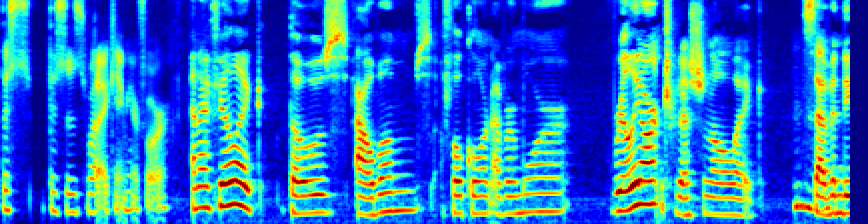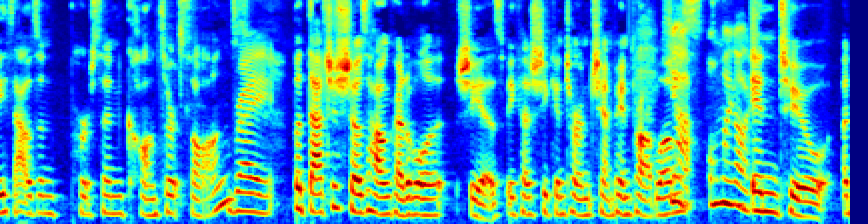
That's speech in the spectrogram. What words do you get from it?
this this is what I came here for. And I feel like those albums, Folklore and Evermore, really aren't traditional like Mm-hmm. 70,000 person concert songs. Right. But that just shows how incredible she is because she can turn Champagne Problems Yeah. Oh my gosh. into a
